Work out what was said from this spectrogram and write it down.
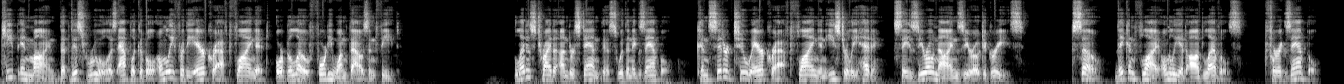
Keep in mind that this rule is applicable only for the aircraft flying at or below 41,000 feet. Let us try to understand this with an example. Consider two aircraft flying in easterly heading, say 090 degrees. So, they can fly only at odd levels. For example,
